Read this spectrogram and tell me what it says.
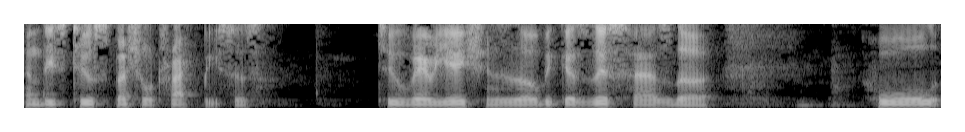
And these two special track pieces two variations though because this has the hole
